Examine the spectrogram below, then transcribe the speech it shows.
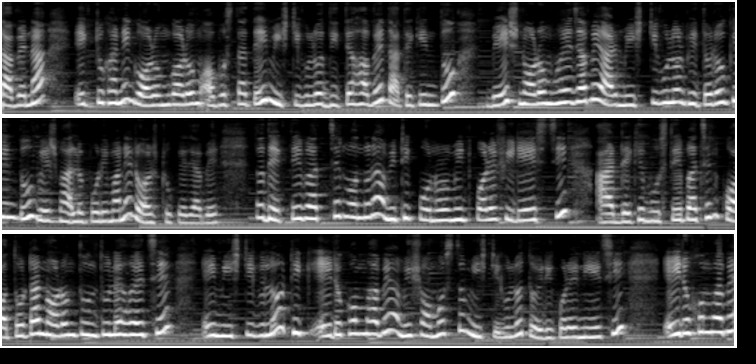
যাবে না। একটুখানি গরম গরম অবস্থাতেই মিষ্টিগুলো দিতে হবে, তাতে কিন্তু বেশ নরম হয়ে যাবে আর মিষ্টিগুলোর ভিতরেও কিন্তু বেশ ভালো পরিমাণে রস ঢুকে যাবে। তো দেখতেই পাচ্ছেন বন্ধুরা, আমি ঠিক পনেরো মিনিট পরে ফিরে এসেছি আর দেখে বুঝতেই পাচ্ছেন কতটা নরম তুলতুলে হয়েছে। এই মিষ্টিগুলো ঠিক এই রকমভাবে আমি সমস্ত মিষ্টিগুলো তৈরি করে নিয়েছি। এই রকমভাবে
